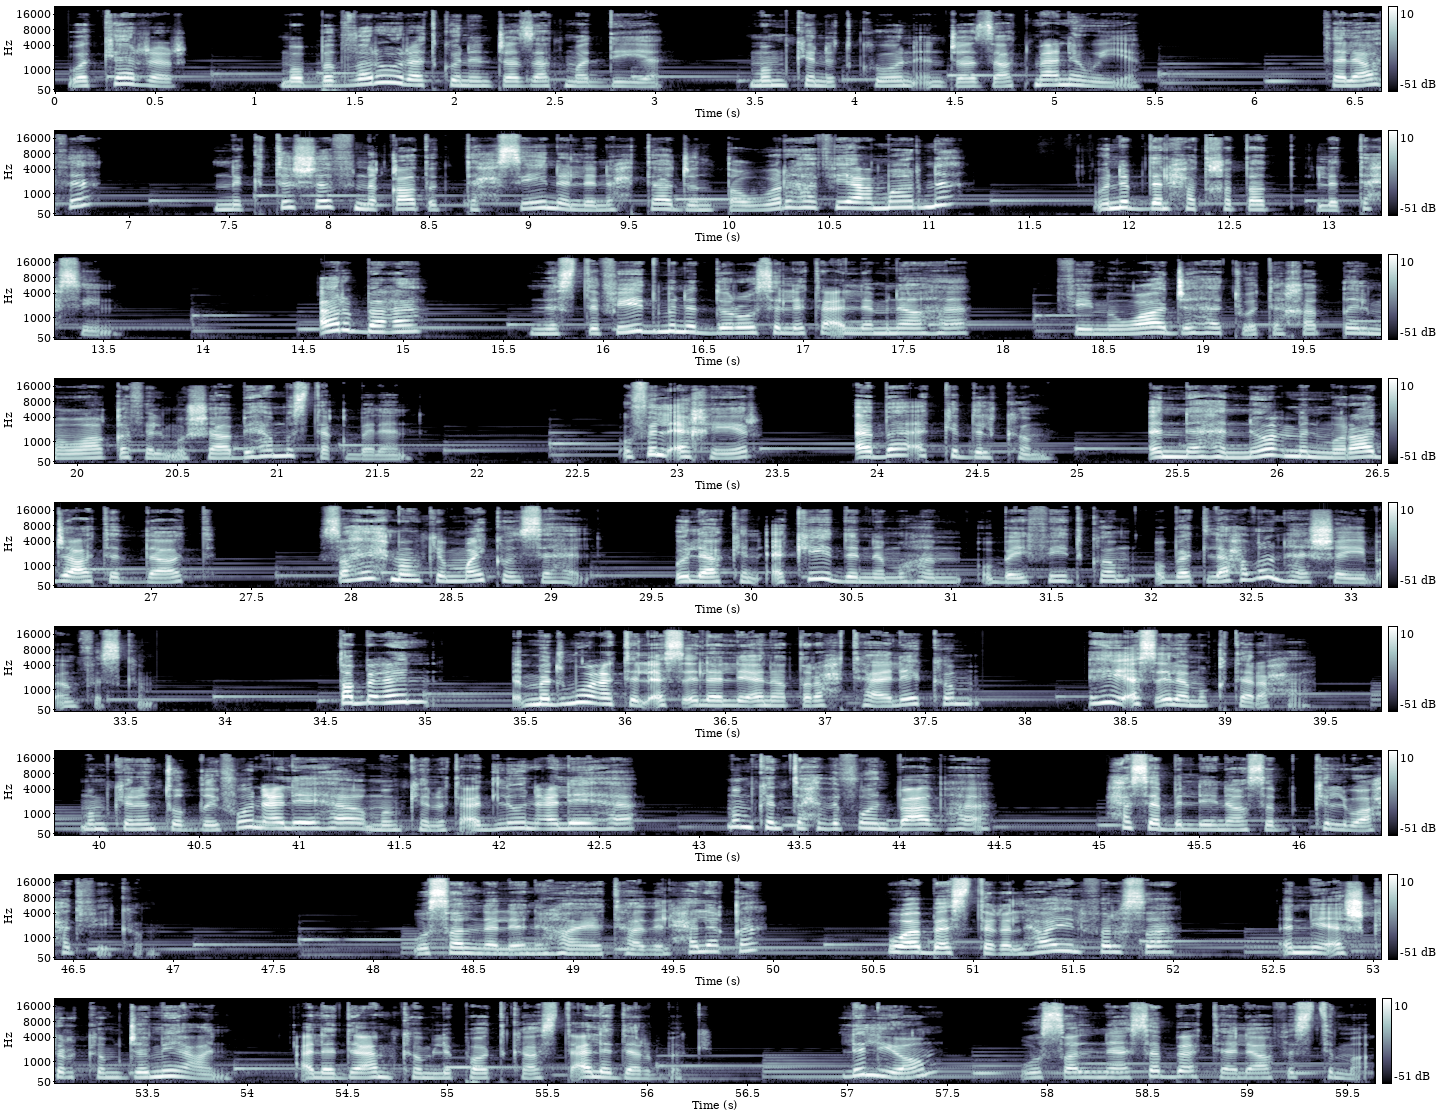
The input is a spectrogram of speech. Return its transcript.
وكرر مو بالضرورة تكون إنجازات مادية ممكن تكون إنجازات معنوية. ثلاثة نكتشف نقاط التحسين اللي نحتاج نطورها في أعمارنا ونبدأ نحط خطط للتحسين. أربعة نستفيد من الدروس اللي تعلمناها في مواجهة وتخطي المواقف المشابهة مستقبلاً. وفي الأخير أبى أكد لكم أن هالنوع من مراجعة الذات صحيح ممكن ما يكون سهل ولكن أكيد إنه مهم وبيفيدكم وبتلاحظون هالشي بأنفسكم. طبعا مجموعة الأسئلة اللي أنا طرحتها عليكم هي أسئلة مقترحة. ممكن أنتم تضيفون عليها وممكن تعدلون عليها ممكن تحذفون بعضها حسب اللي يناسب كل واحد فيكم. وصلنا لنهاية هذه الحلقة وأبى أستغل هاي الفرصة أني أشكركم جميعا على دعمكم لبودكاست على دربك. لليوم وصلنا سبعة آلاف استماع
